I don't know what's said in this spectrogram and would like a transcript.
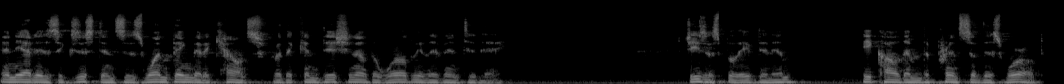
and yet his existence is one thing that accounts for the condition of the world we live in today. Jesus believed in him. He called him the prince of this world.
